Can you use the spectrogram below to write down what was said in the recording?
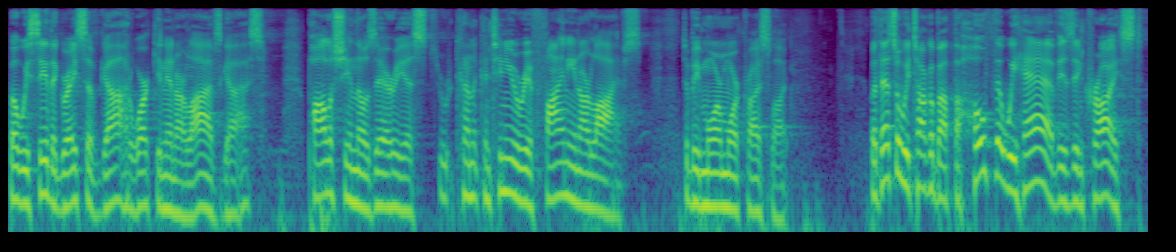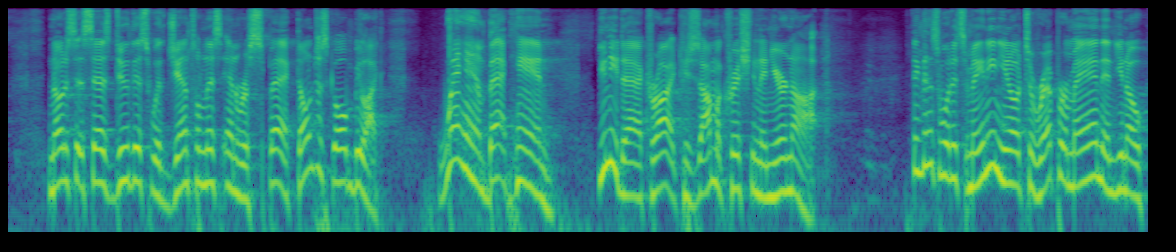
But we see the grace of God working in our lives, guys, polishing those areas, continue refining our lives to be more and more Christ like. But that's what we talk about. The hope that we have is in Christ. Notice it says, do this with gentleness and respect. Don't just go and be like, wham, backhand. You need to act right because I'm a Christian and you're not think that's what it's meaning, you know, to reprimand and, you know,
